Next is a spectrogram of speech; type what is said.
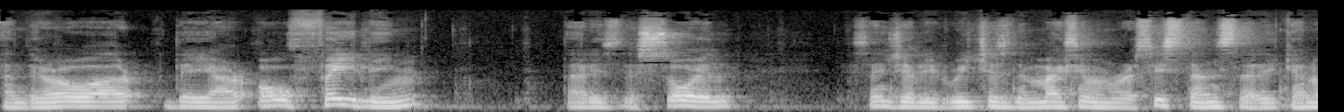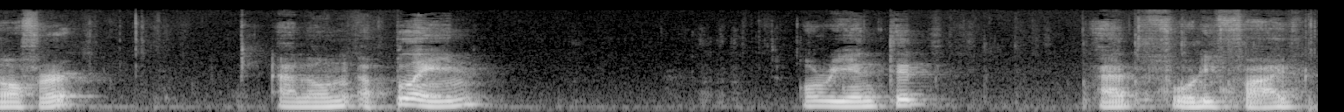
And they are they are all failing. That is, the soil essentially reaches the maximum resistance that it can offer along a plane oriented at 45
